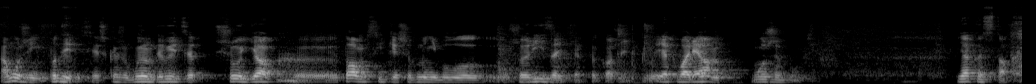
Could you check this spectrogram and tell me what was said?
А може і ні, подивимося, я ж кажу, будемо дивитися, що як е, там, скільки, щоб мені було що різати, як то кажуть. Ну, як варіант, може бути. Якось так.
